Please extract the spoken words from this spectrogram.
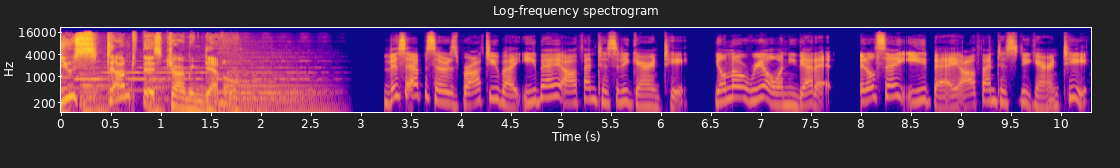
You stumped this charming devil. This episode is brought to you by eBay Authenticity Guarantee. You'll know real when you get it. It'll say eBay Authenticity Guarantee,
